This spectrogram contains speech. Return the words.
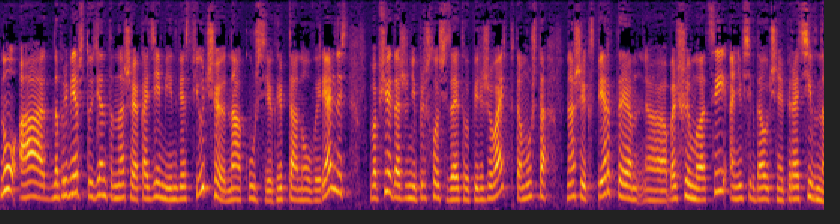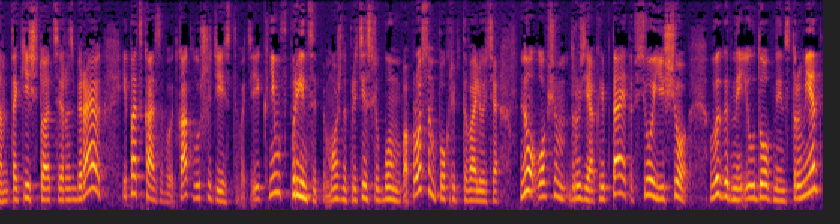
Ну а, например, студентам нашей Академии InvestFuture на курсе «Крипта. Новая реальность». Вообще даже не пришлось из-за этого переживать, потому что наши эксперты э, большие молодцы, они всегда очень оперативно такие ситуации разбирают и подсказывают, как лучше действовать. И к ним, в принципе, можно прийти с любым вопросом по криптовалюте. Ну, в общем, друзья, крипта – это все еще выгодный и удобный инструмент.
